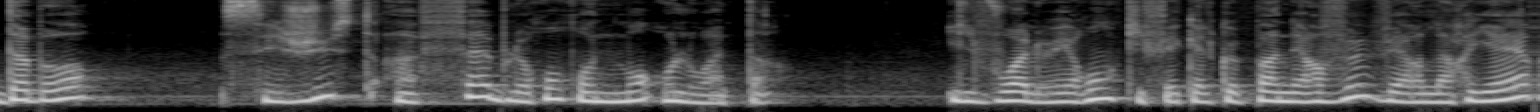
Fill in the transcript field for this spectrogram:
D'abord, c'est juste un faible ronronnement au lointain. Il voit le héron qui fait quelques pas nerveux vers l'arrière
